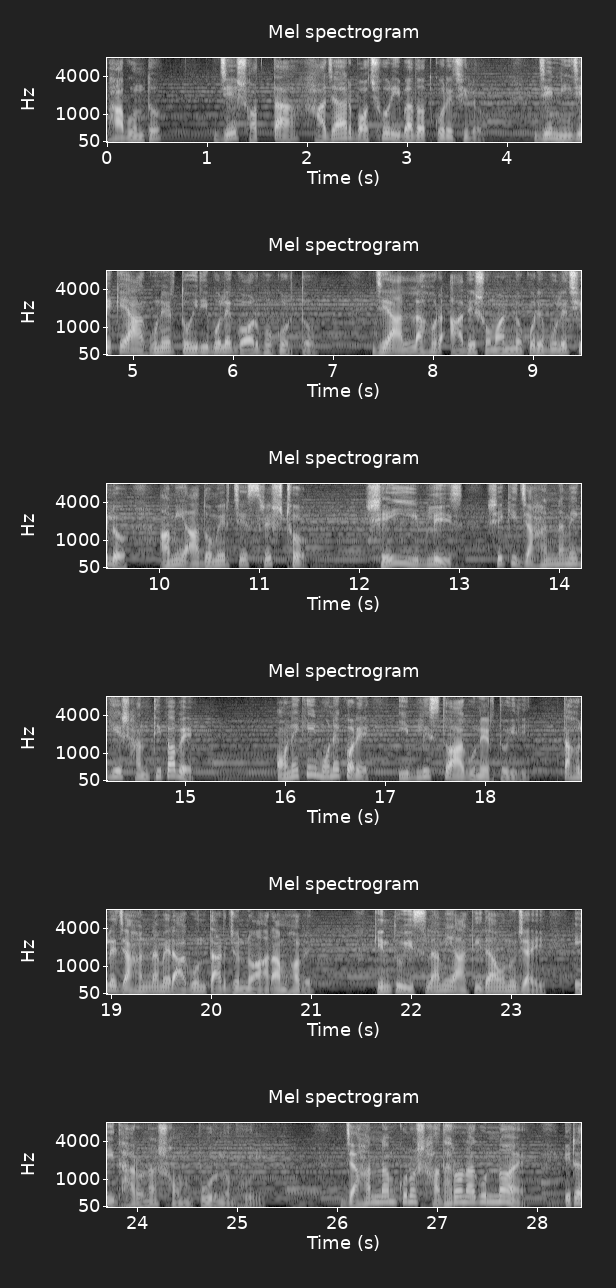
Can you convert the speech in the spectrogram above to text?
ভাবুন তো, যে সত্তা হাজার বছর ইবাদত করেছিল, যে নিজেকে আগুনের তৈরি বলে গর্ব করত, যে আল্লাহর আদেশ অমান্য করে বলেছিল, আমি আদমের চেয়ে শ্রেষ্ঠ সেই ইবলিস সে কি জাহান্নামে গিয়ে শান্তি পাবে? অনেকেই মনে করে, ইবলিস তো আগুনের তৈরি, তাহলে জাহান্নামের আগুন তার জন্য আরাম হবে কিন্তু ইসলামী আকিদা অনুযায়ী এই ধারণা সম্পূর্ণ ভুল। জাহান্নাম কোনো সাধারণ আগুন নয়। এটা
